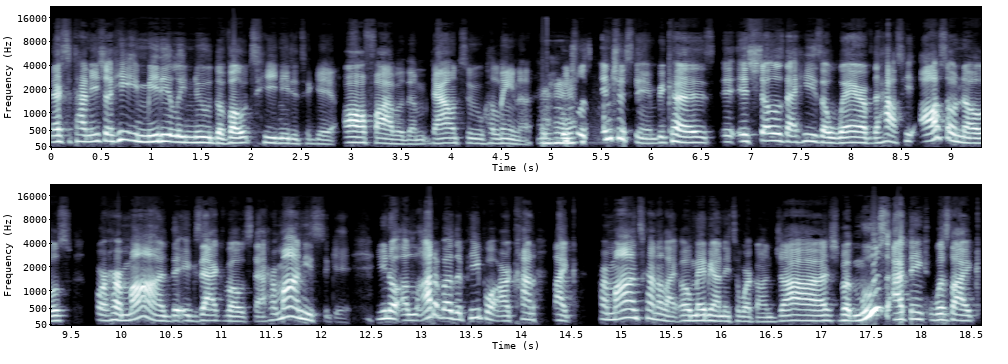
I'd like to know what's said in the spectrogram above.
next to Tanisha, he immediately knew the votes he needed to get, all five of them, down to Haleena Mhm. which was interesting because it, it shows that he's aware of the house. He also knows for Hermon the exact votes that Hermon needs to get. You know, a lot of other people are kind of like Hermon's kind of like, oh, maybe I need to work on Josh. But Moose, I think, was like,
